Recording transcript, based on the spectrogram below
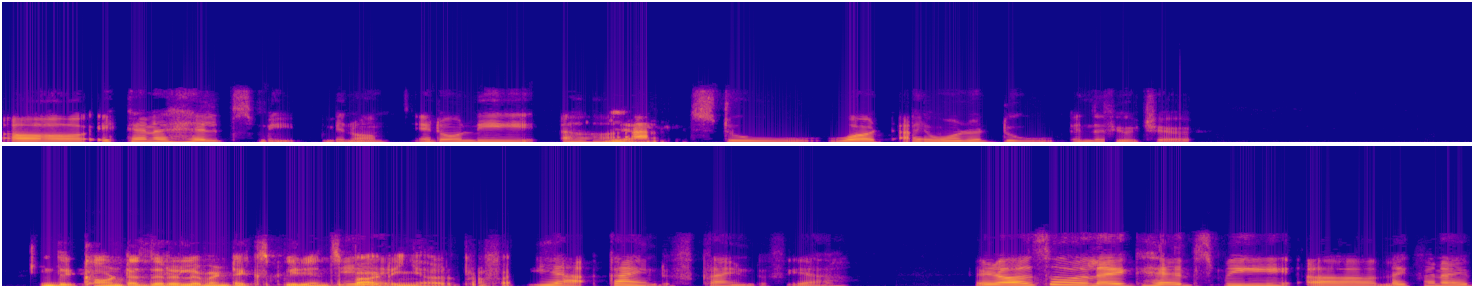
uh, it kind of helps me, you know, it only uh, Yeah. adds to what I want to do in the future. They count as a relevant experience part Yeah, in your profile. yeah, kind of, kind of, yeah. It also like helps me uh like when I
